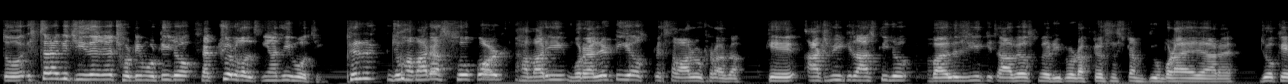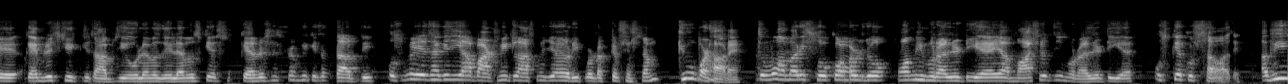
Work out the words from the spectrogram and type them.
تو اس طرح کی چیزیں جو چھوٹی موٹی جو فیکچوئل غلطیاں تھیں وہ تھیں۔ پھر جو ہمارا سو کالڈ ہماری موریلٹی ہے، اس پہ سوال اٹھ رہا تھا۔ کہ آٹھویں کلاس کی جو بایولوجی کی کتاب ہے، اس میں ریپروڈکٹیو سسٹم کیوں پڑھایا جا رہا ہے؟ جو کہ کیمبرج کی کتاب تھی او لیول لیول کے کیمبرج سسٹم کی کتاب تھی۔ اس میں یہ تھا کہ جی آپ آٹھویں کلاس میں جو ہے ریپروڈکٹیو سسٹم کیوں پڑھا رہے ہیں؟ تو وہ ہماری سو کالڈ جو قومی مورالٹی ہے یا معاشرتی مورالٹی ہے اس کے کچھ سوال ہیں۔ ابھی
